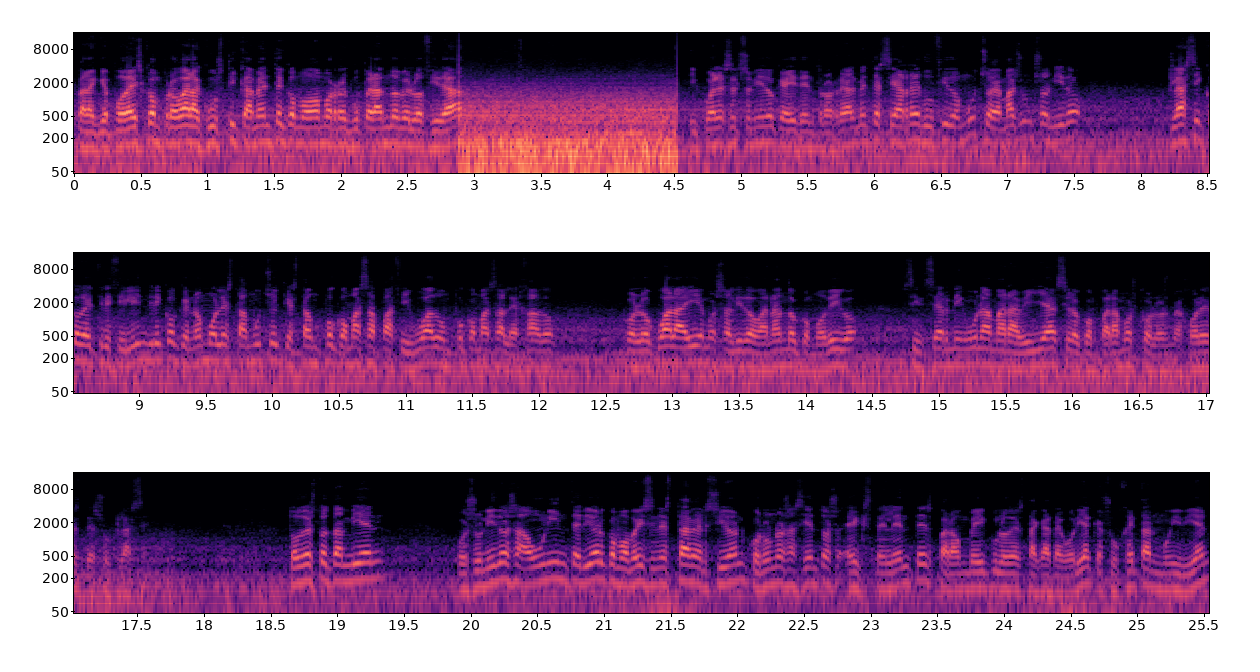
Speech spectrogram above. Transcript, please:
para que podáis comprobar acústicamente cómo vamos recuperando velocidad y cuál es el sonido que hay dentro. Realmente se ha reducido mucho, además un sonido clásico de tricilíndrico que no molesta mucho y que está un poco más apaciguado, un poco más alejado con lo cual ahí hemos salido ganando, como digo, sin ser ninguna maravilla si lo comparamos con los mejores de su clase. Todo esto también, pues unidos a un interior, como veis en esta versión, con unos asientos excelentes para un vehículo de esta categoría, que sujetan muy bien,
